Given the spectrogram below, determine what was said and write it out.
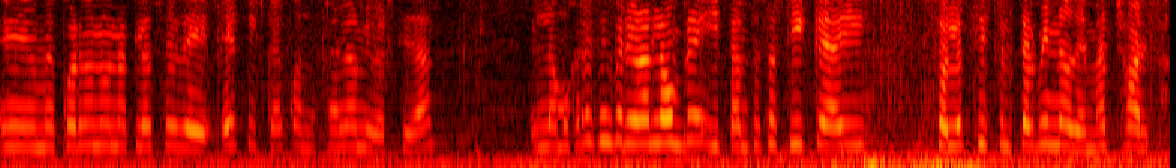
eh, me acuerdo en una clase de ética cuando estaba en la universidad, la mujer es inferior al hombre y tanto es así que ahí solo existe el término de macho alfa.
